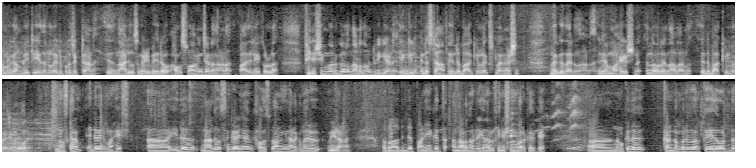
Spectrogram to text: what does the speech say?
നമ്മൾ കംപ്ലീറ്റ് ചെയ്തിട്ടുള്ള ഒരു പ്രൊജക്റ്റാണ് ഇത് നാല് ദിവസം കഴിയുമ്പോൾ ഇതിന്റെ ഹൗസ് വാമിംഗ് ചടങ്ങാണ്. അപ്പോൾ അതിലേക്കുള്ള ഫിനിഷിംഗ് വർക്കുകൾ നടന്നുകൊണ്ടിരിക്കുകയാണ്. എങ്കിലും എന്റെ സ്റ്റാഫ് ഇതിന്റെ ബാക്കിയുള്ള എക്സ്പ്ലനേഷൻ നിങ്ങൾക്ക് തരുന്നതാണ്. ഞാൻ മഹേഷിന് എന്ന് പറയുന്ന ആളാണ് ഇതിന്റെ ബാക്കിയുള്ള കാര്യങ്ങൾ പറയുന്നത്. നമസ്കാരം. എന്റെ പേര് മഹേഷ്. ഇത് നാല് ദിവസം കഴിഞ്ഞാൽ ഹൗസ് വാമിംഗ് നടക്കുന്ന ഒരു വീടാണ്. അപ്പോൾ അതിന്റെ പണിയൊക്കെ നടന്നുകൊണ്ടിരിക്കുന്നുള്ളൂ ഫിനിഷിംഗ് വർക്കൊക്കെ നമുക്കിത് കണ്ടംപററി വർക്ക് ചെയ്തുകൊണ്ട്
